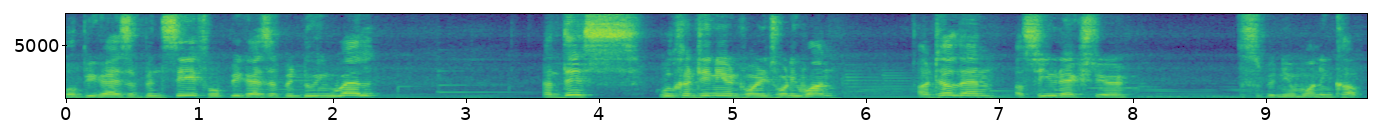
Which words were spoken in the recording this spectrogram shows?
Hope you guys have been safe, hope you guys have been doing well. And this will continue in 2021. Until then, I'll see you next year. This has been your morning cup.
